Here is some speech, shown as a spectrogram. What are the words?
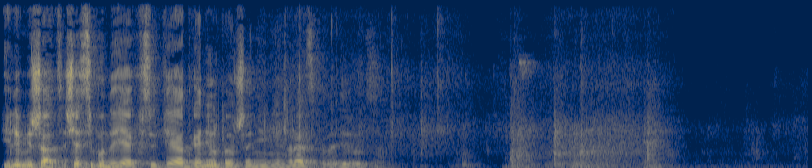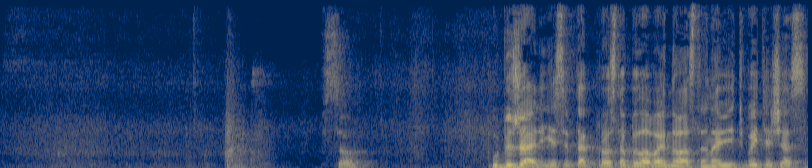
Или вмешаться. Сейчас, секунду, я их все-таки отгоню, потому что они не нравятся, когда дерутся. Все. Убежали. Если бы так просто было войну остановить, выйти сейчас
